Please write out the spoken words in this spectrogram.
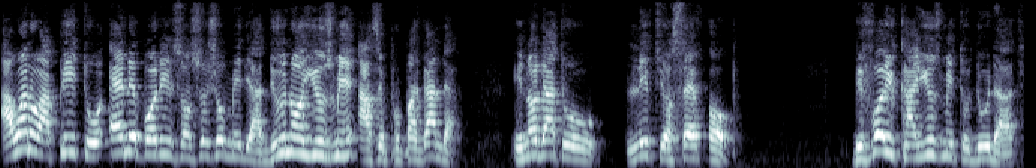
I want to appeal to anybody who's on social media. Do not use me as a propaganda in order to lift yourself up. Before you can use me to do that,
